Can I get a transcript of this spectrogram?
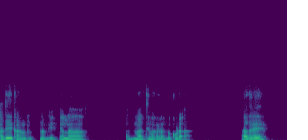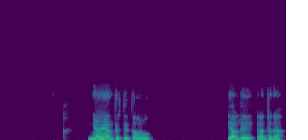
ಅದೇ ಕಾಣುದು ನಮ್ಗೆ ಎಲ್ಲ ಮಾಧ್ಯಮಗಳಲ್ಲೂ ಕೂಡ. ಆದ್ರೆ ನ್ಯಾಯ ಅಂತ ಇರ್ತಿತ್ತು ಅವರು ಯಾವುದೇ ರಾಜ್ಯದ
